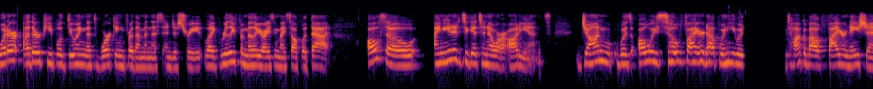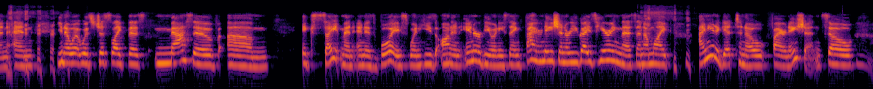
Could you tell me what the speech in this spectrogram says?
What are other people doing that's working for them in this industry? Like really familiarizing myself with that. Also i needed to get to know our audience. John was always so fired up when he would talk about fire nation and you know it was just like this massive um excitement in his voice when he's on an interview and he's saying, Fire Nation, are you guys hearing this? And I'm like, I need to get to know Fire Nation. So mm.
